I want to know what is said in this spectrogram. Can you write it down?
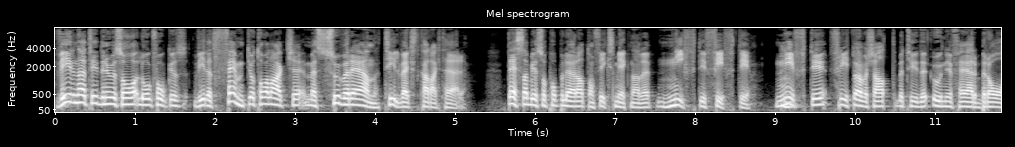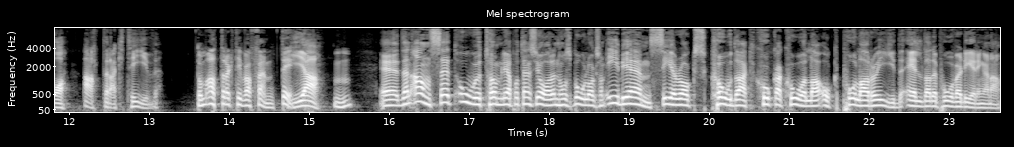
Vid den här tiden i USA låg fokus vid ett 50-tal aktier med suverän tillväxtkaraktär. Dessa blev så populära att de fick smeknamnet Nifty 50. Nifty, fritt översatt, betyder ungefär bra, attraktiv. De attraktiva 50. Ja. Mm. Eh, Den ansett outtömliga potentialen hos bolag som IBM, Xerox, Kodak, Coca-Cola och Polaroid eldade på värderingarna.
